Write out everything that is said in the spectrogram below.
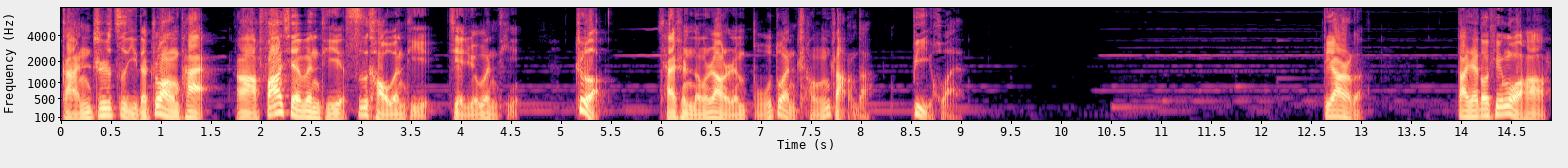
感知自己的状态啊，发现问题、思考问题、解决问题，这才是能让人不断成长的闭环。第二个，大家都听过哈，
